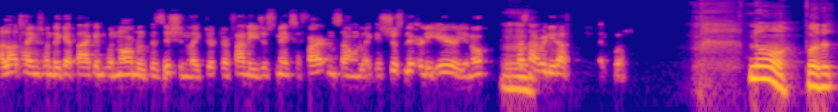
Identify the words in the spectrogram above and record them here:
a lot of times when they get back into a normal position like their, their fanny just makes a farting sound like it's just literally air you know Mm. that's not really that funny, like but No, but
